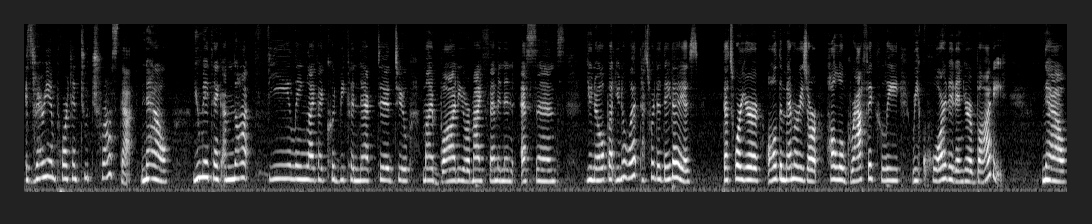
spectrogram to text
it's very important to trust that. Now, you may think, I'm not feeling like I could be connected to my body or my feminine essence, you know, but you know what? That's where the data is that's where your all the memories are holographically recorded in your body. Now,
